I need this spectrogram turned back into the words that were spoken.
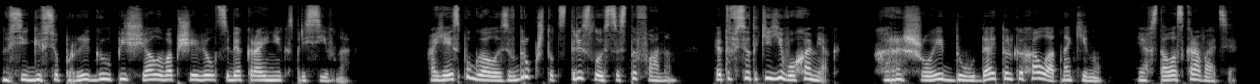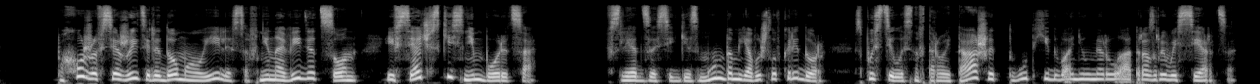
Но Сигги все прыгал, пищал и вообще вел себя крайне экспрессивно. А я испугалась, вдруг что-то стряслось со Стефаном. Это все-таки его хомяк. Хорошо, иду, дай только халат накину. Я встала с кровати. Похоже, все жители дома Уиллисов ненавидят сон и всячески с ним борются. Вслед за Сигизмундом я вышла в коридор, спустилась на второй этаж и тут едва не умерла от разрыва сердца.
